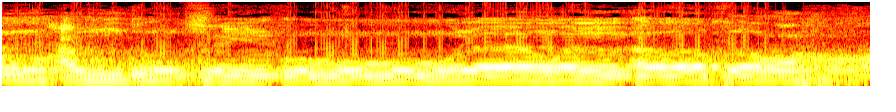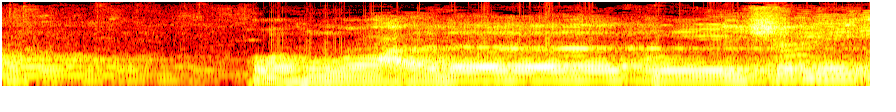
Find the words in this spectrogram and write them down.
الحمد في الأولى والآخرة وهو على كل شيء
